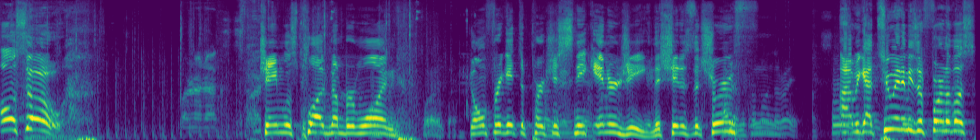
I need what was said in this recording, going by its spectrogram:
Also, shameless plug number one. Don't forget to purchase sneak energy. This shit is the truth. All right, we got two enemies in front of us.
